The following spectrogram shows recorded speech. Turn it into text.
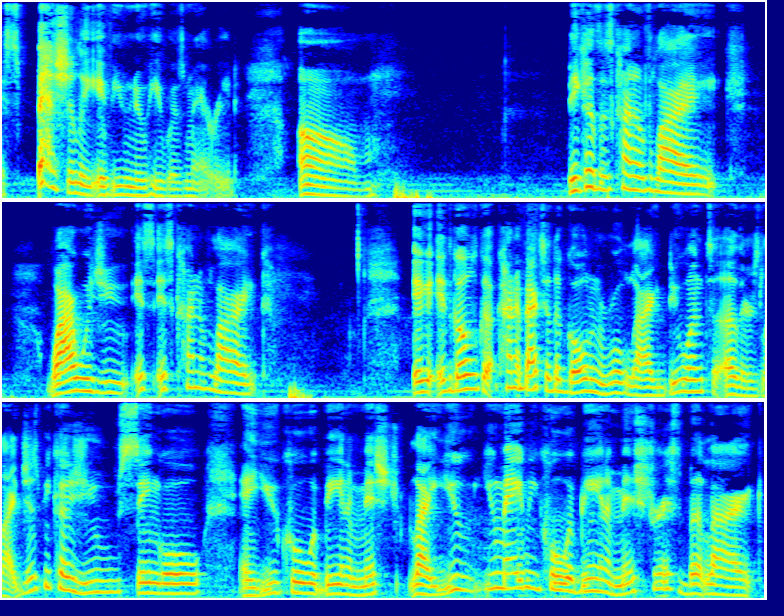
especially if you knew he was married. Um because it's kind of like why would you it's it's kind of like it, it goes kind of back to the golden rule like do unto others. Like just because you single and you cool with being a mistress like you you may be cool with being a mistress but like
